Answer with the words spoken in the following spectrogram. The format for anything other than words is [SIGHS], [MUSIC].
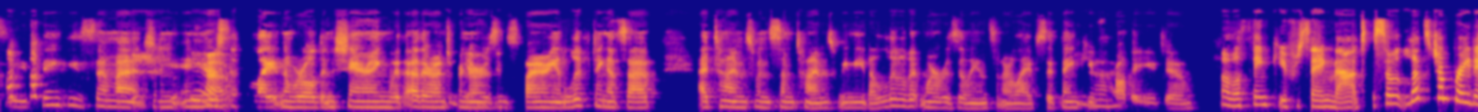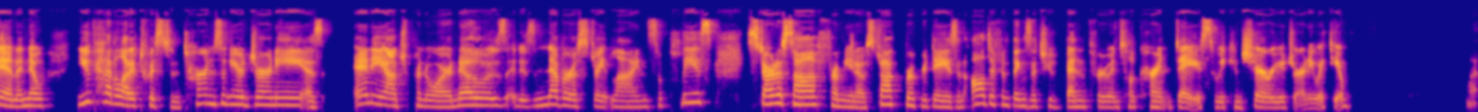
Thank you so much. And, and yeah. you're such a light in the world and sharing with other entrepreneurs, yeah. inspiring and lifting us up at times when sometimes we need a little bit more resilience in our life. So thank you yeah. for all that you do. Oh, well, thank you for saying that. So let's jump right in. I know you've had a lot of twists and turns in your journey, as any entrepreneur knows it is never a straight line. So please start us off from, you know, stockbroker days and all different things that you've been through until current day so we can share your journey with you.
